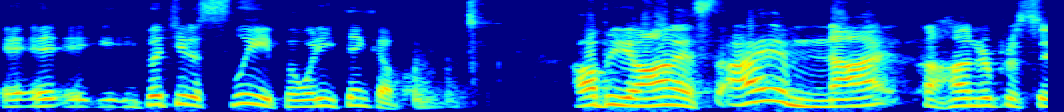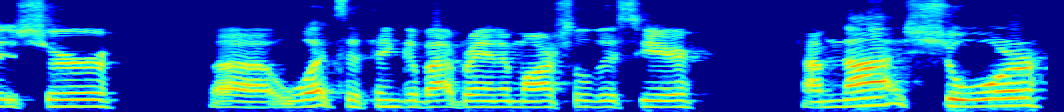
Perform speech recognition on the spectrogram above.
it, it, it, he put you to sleep. But what do you think of him? I'll be honest. I am not hundred percent sure uh, what to think about Brandon Marshall this year. I'm not sure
